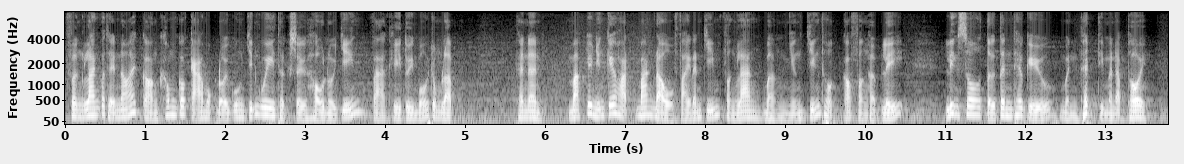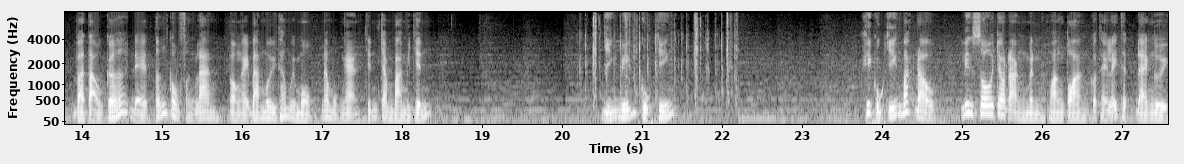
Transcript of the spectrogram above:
Phần Lan có thể nói còn không có cả một đội quân chính quy thực sự hậu nội chiến và khi tuyên bố trung lập. Thế nên, mặc cho những kế hoạch ban đầu phải đánh chiếm Phần Lan bằng những chiến thuật có phần hợp lý, Liên Xô tự tin theo kiểu mình thích thì mình đập thôi – và tạo cớ để tấn công Phần Lan vào ngày 30 tháng 11 năm 1939. Diễn biến cuộc chiến Khi cuộc chiến bắt đầu, Liên Xô cho rằng mình hoàn toàn có thể lấy thịt đàn người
